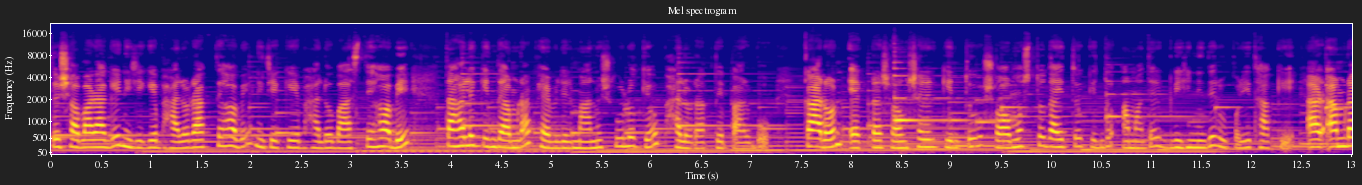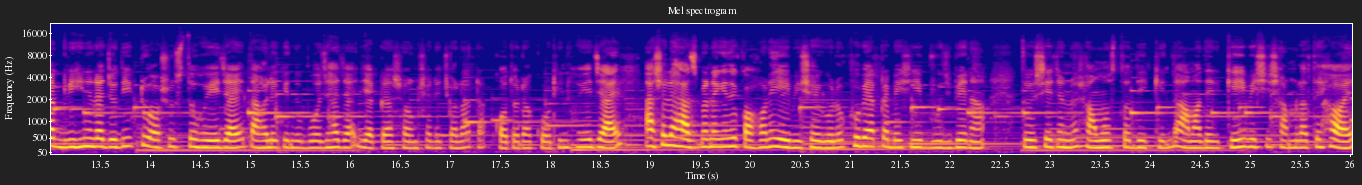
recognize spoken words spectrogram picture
তো সবার আগে নিজেকে ভালো রাখতে হবে, নিজেকে ভালোবাসতে হবে, তাহলে কিন্তু আমরা ফ্যামিলির মানুষগুলোকেও ভালো রাখতে পারব। কারণ একটা সংসারের কিন্তু সমস্ত দায়িত্ব কিন্তু আমাদের গৃহিণীদের উপরই থাকে। আর আমরা গৃহিণীরা যদি একটু অসুস্থ হয়ে যায়, তাহলে কিন্তু বোঝা যায় যে একটা সংসারে চলাটা কতটা কঠিন হয়ে যায়। আসলে হাজব্যান্ডরা কিন্তু কখনোই এই বিষয়গুলো খুব একটা বেশি বুঝবে না। তো সেজন্য সমস্ত দিক কিন্তু আমাদেরকেই বেশি সামলাতে হয়।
